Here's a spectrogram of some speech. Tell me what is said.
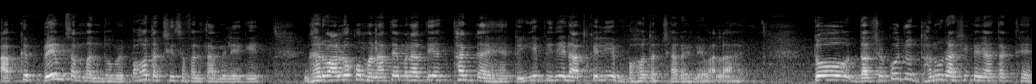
आपके प्रेम संबंधों में बहुत अच्छी सफलता मिलेगी। घर वालों को मनाते मनाते थक गए हैं तो ये पीरियड आपके लिए बहुत अच्छा रहने वाला है। तो दर्शकों, जो धनु राशि के जातक थे,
